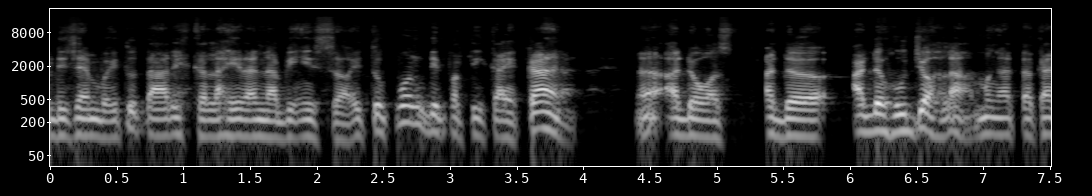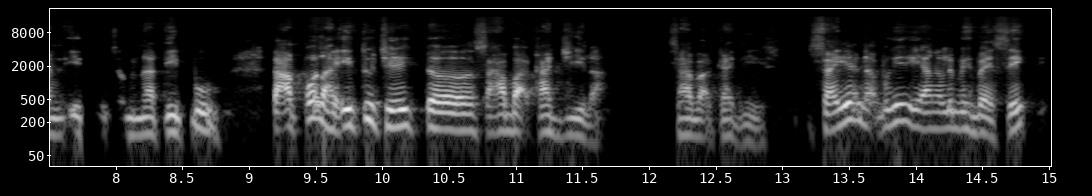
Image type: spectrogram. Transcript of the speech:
Disember itu tarikh kelahiran Nabi Isa itu pun dipertikaikan ha, ada ada ada hujah lah mengatakan itu sebenarnya tipu tak apalah itu cerita sahabat kaji lah sahabat kaji saya nak pergi yang lebih basic.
